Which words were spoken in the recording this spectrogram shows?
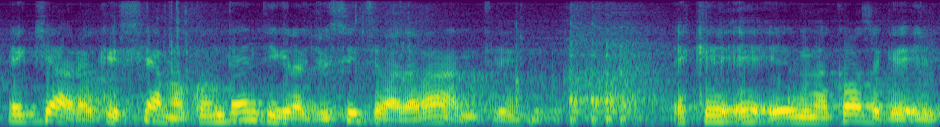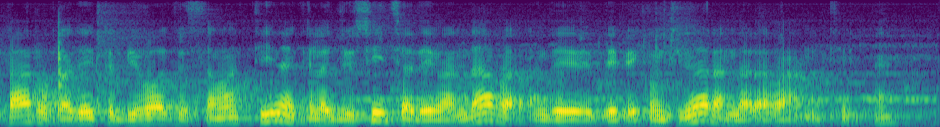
È chiaro che siamo contenti che la giustizia vada avanti. E che è una cosa che il parroco ha detto più volte stamattina, che la giustizia deve, andare, deve, deve continuare ad andare avanti. Eh?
